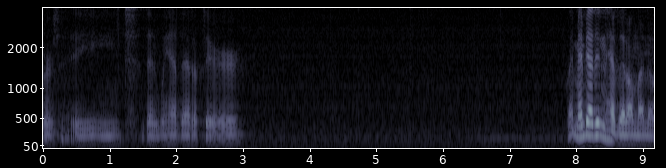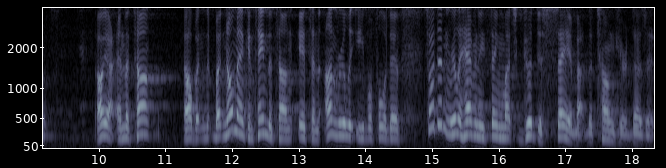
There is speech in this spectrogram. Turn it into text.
Verse 8. Then we have that up there. Wait, maybe I didn't have that on my notes. Oh, yeah. And the tongue. Oh, but, but no man can tame the tongue. It's an unruly evil full of death. So it doesn't really have anything much good to say about the tongue here, does it?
